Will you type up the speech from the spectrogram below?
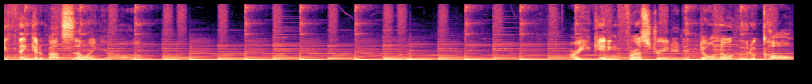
thinking about selling your home? Are you getting frustrated and don't know who to call?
